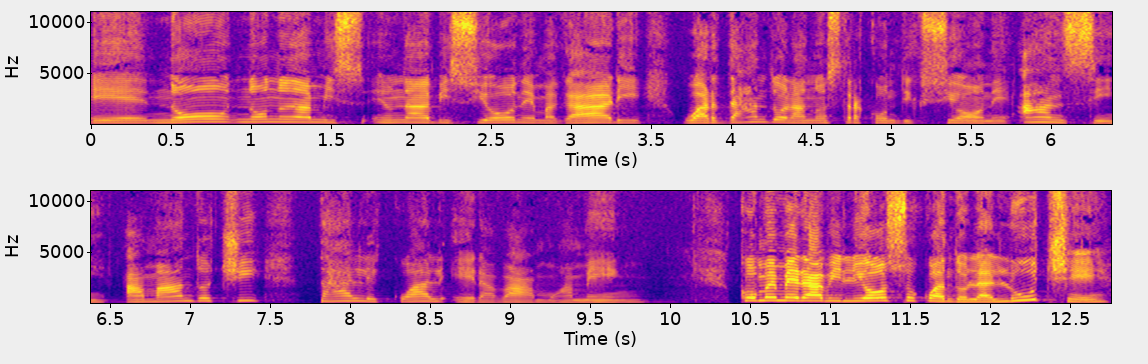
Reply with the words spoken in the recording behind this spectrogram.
e non, non una, una, visione magari guardando la nostra condizione, anzi amandoci tale qual eravamo. Amen. Come meraviglioso quando la luce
